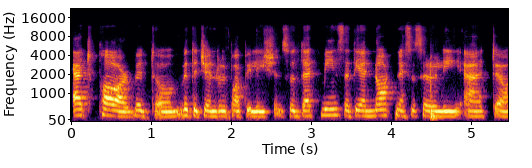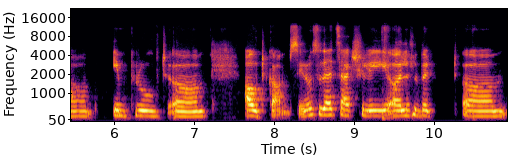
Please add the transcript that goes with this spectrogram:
at par with um, with the general population. So that means that they are not necessarily at uh, improved um, outcomes. You know, so that's actually a little bit um,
